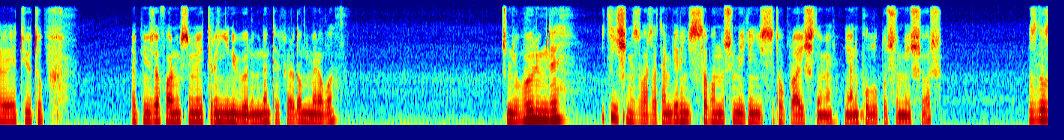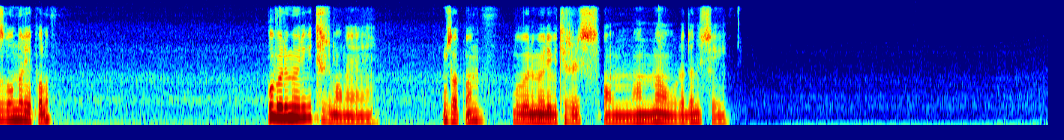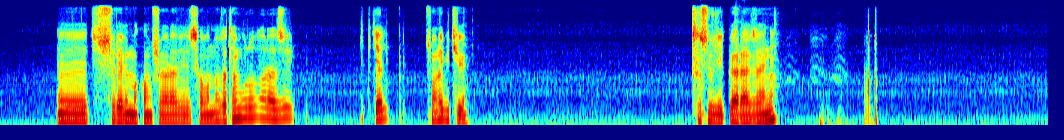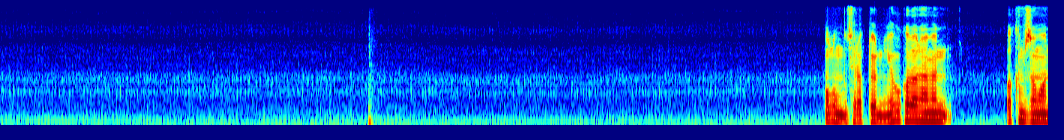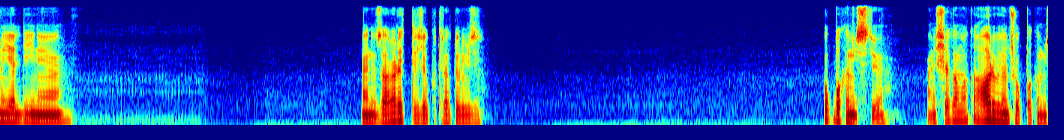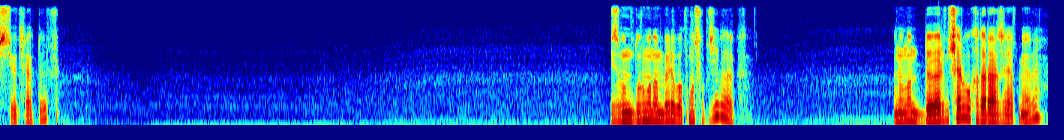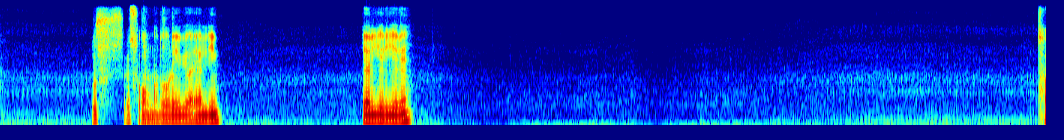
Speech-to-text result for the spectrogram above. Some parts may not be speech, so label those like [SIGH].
Evet YouTube. Hepinize Farming Simulator'ın yeni bir bölümünden tekrardan merhaba. Şimdi bu bölümde iki işimiz var zaten. Birincisi sabanla sürme, ikincisi toprağı işleme. Yani pullukla sürme işi var. Hızlı hızlı onları yapalım. Bu bölümü öyle bitiririm ama yani. Uzatmam. Bu bölümü öyle bitiririz. Aman ne avradını seveyim. Evet sürelim bakalım şu arazide savanla. Zaten bu arazi git gel sonra bitiyor. Kısa sürecek bir arazi hani. Oğlum bu traktör niye bu kadar hemen bakım zamanı geldi yine ya? Yani zarar ettirecek bu traktör bizi. Çok bakım istiyor. Hani şaka maka harbiden çok bakım istiyor traktör. Biz bunu durmadan böyle bakıma sokacağız abi. Yani ulan döver biçer bu kadar arıza yapmıyor be. Dur şurası olmadı orayı bir ayarlayayım. Gel geri geri.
